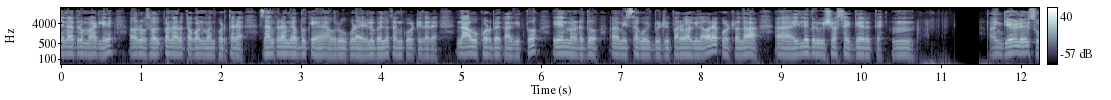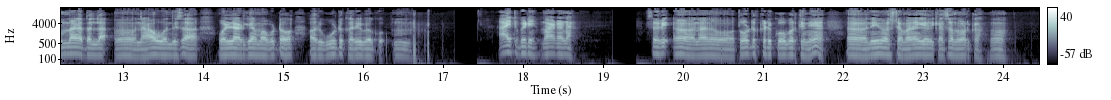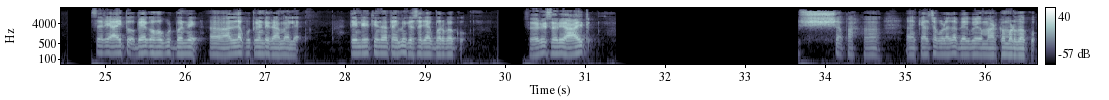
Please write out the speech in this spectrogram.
ಏನಾದರೂ ಮಾಡಲಿ, ಅವರು ಸ್ವಲ್ಪನಾದ್ರು ತೊಗೊಂಡು ಬಂದು ಕೊಡ್ತಾರೆ ಸಂಕ್ರಾಂತಿ ಹಬ್ಬಕ್ಕೆ ಅವರು ಕೂಡ ಎಳು ಬೆಲ್ಲ ತಂದು ಕೊಟ್ಟಿದ್ದಾರೆ. ನಾವು ಕೊಡಬೇಕಾಗಿತ್ತು, ಏನು ಮಾಡೋದು? ಮಿಸ್ ಆಗೋಗ್ಬಿಟ್ರಿ ಪರವಾಗಿಲ್ಲ, ಅವರೇ ಕೊಟ್ರಲ್ಲ? ಇಲ್ಲದ್ರ ವಿಶ್ವಾಸ ಇದ್ದೇ ಇರುತ್ತೆ. ಹ್ಞೂ ಹಂಗೇಳಿ ಸುಮ್ಮನೆ ಅದಲ್ಲ. ಹ್ಞೂ ನಾವು ಒಂದು ದಿವಸ ಒಳ್ಳೆ ಅಡುಗೆ ಮಾಡ್ಬಿಟ್ಟು ಅವ್ರಿಗೆ ಊಟ ಕರಿಬೇಕು. ಹ್ಞೂ ಆಯ್ತು ಬಿಡಿ, ಮಾಡೋಣ. ಸರಿ ನಾನು ತೋಟದ ಕಡೆಗೆ ಹೋಗ್ಬರ್ತೀನಿ. ನೀವು ಅಷ್ಟೇ ಮನೆಗೆ ಕೆಲಸ ನೋಡ್ಕ. ಹ್ಞೂ ಸರಿ, ಆಯ್ತು. ಬೇಗ ಹೋಗ್ಬಿಟ್ಟು ಬನ್ನಿ. ಅಲ್ಲ ಕುತ್ಕೊಂಡಿರಿ ಆಮೇಲೆ. ತಿಂಡಿ ತಿನ್ನೋ ಟೈಮಿಗೆ ಸರಿಯಾಗಿ ಬರಬೇಕು. ಸರಿ ಸರಿ, ಆಯ್ತು. ಶಪ ಹಾಂ. ಕೆಲಸಗಳೆಲ್ಲ ಬೇಗ ಬೇಗ ಮಾಡ್ಕೊಂಡ್ಬಿಡ್ಬೇಕು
